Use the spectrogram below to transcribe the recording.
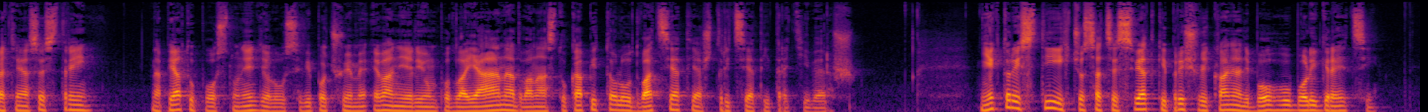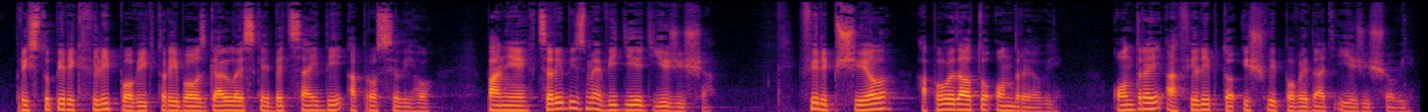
Bratia a sestry, na 5. postnú nedelu si vypočujeme Evangelium podľa Jána 12. kapitolu 20. až 33. verš. Niektorí z tých, čo sa cez sviatky prišli klaňať Bohu, boli Gréci. Pristúpili k Filipovi, ktorý bol z galilejskej Betsaidy a prosili ho, Pane, chceli by sme vidieť Ježiša. Filip šiel a povedal to Ondrejovi. Ondrej a Filip to išli povedať Ježišovi.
